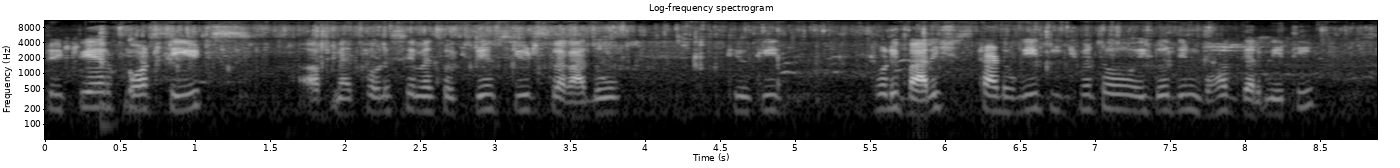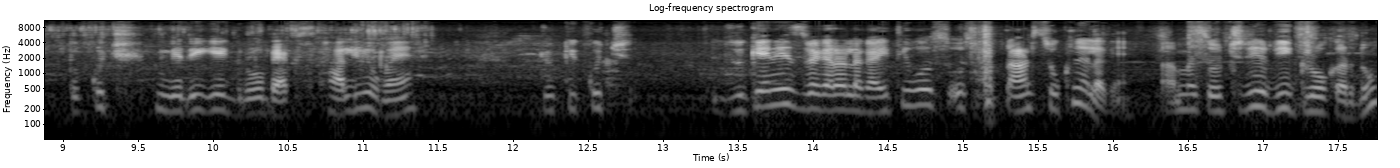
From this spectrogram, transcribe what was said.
प्रिपेयर फॉर सीड्स अब मैं थोड़े से, मैं सोच रही हूँ सीड्स लगा दूँ, क्योंकि थोड़ी बारिश स्टार्ट हो गई। बीच में तो एक दो दिन बहुत गर्मी थी तो कुछ मेरे ये ग्रो बैग्स खाली हो गए हैं क्योंकि कुछ जुकेनीज वगैरह लगाई थी, वो उसके प्लांट सूखने लगे अब मैं सोच रही हूँ रीग्रो कर दूँ।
